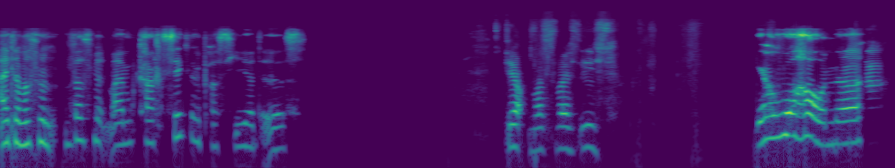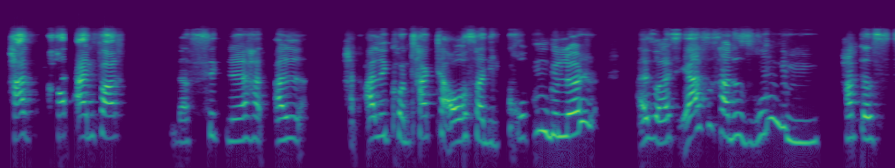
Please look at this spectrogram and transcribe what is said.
Alter, was mit, was mit meinem Kack-Signal passiert ist. Ja, was weiß ich. Ja, wow, ne? Hat, hat einfach, das Signal hat alle, hat alle Kontakte außer die Gruppen gelöscht. Also als erstes hat es rumge, hat das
